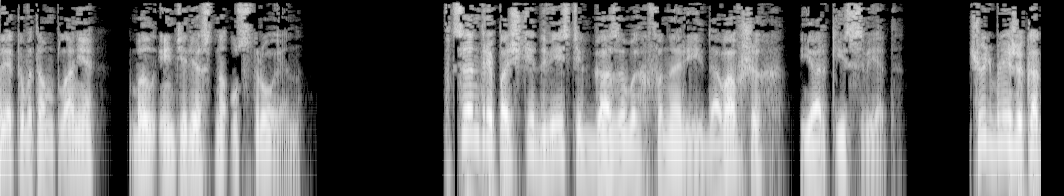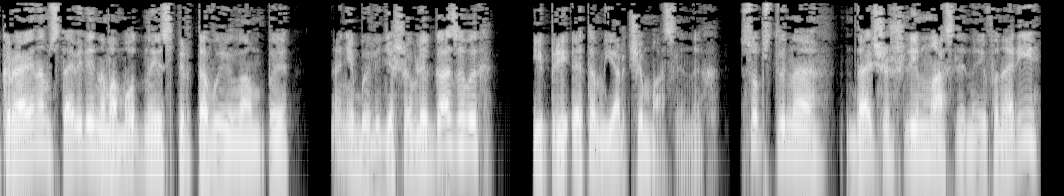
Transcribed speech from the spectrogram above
века в этом плане был интересно устроен. В центре почти 200 газовых фонарей, дававших яркий свет. Чуть ближе к окраинам ставили новомодные спиртовые лампы. Они были дешевле газовых и при этом ярче масляных. Собственно, дальше шли масляные фонари,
